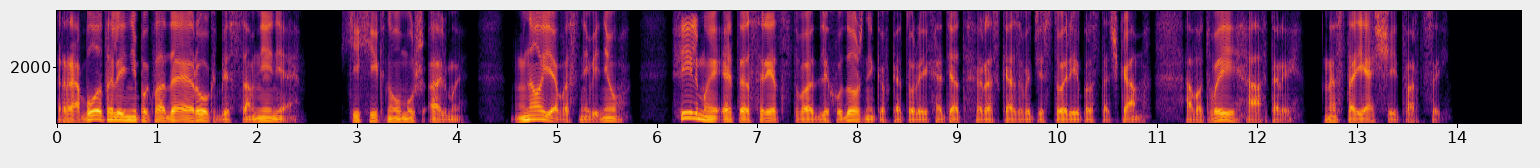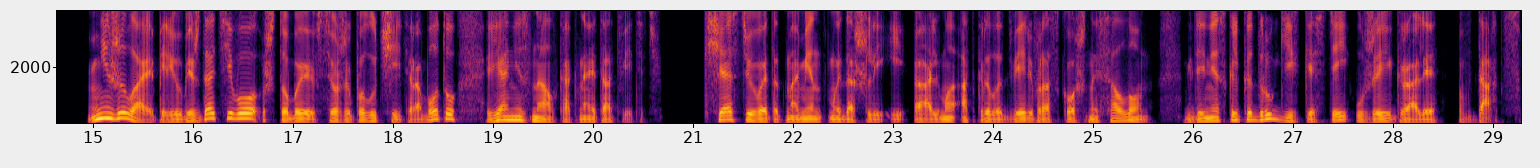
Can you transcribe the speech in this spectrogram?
«Работали, не покладая рук, без сомнения», — хихикнул муж Альмы. «Но я вас не виню. Фильмы — это средство для художников, которые хотят рассказывать истории простачкам, а вот вы, авторы, настоящие творцы». Не желая переубеждать его, чтобы все же получить работу, я не знал, как на это ответить. К счастью, в этот момент мы дошли, и Альма открыла дверь в роскошный салон, где несколько других гостей уже играли в дартс.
